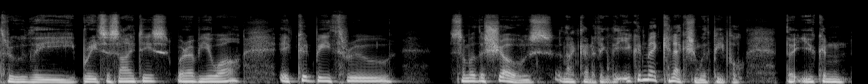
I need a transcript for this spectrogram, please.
through the breed societies wherever you are. It could be through some of the shows and that kind of thing that you can make connection with people that you can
